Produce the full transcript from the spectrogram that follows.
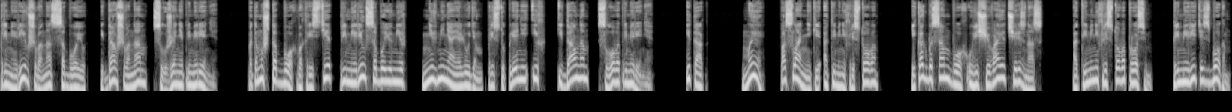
примирившего нас с собою и давшего нам служение примирения, потому что Бог во Христе примирил с собою мир, не вменяя людям преступлений их, и дал нам слово примирения. Итак, мы посланники от имени Христова, и как бы сам Бог увещевает через нас. От имени Христова просим, примиритесь с Богом.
